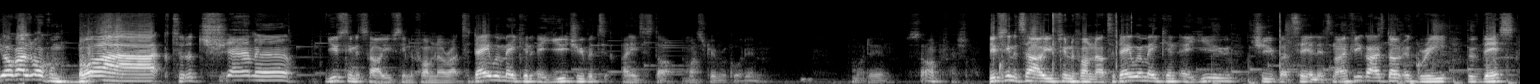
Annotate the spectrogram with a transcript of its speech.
Yo guys, welcome back to the channel. You've seen the title, you've seen the thumbnail, right? Today we're making a YouTuber. I need to start my screen recording. What am I doing? So unprofessional. You've seen the title, you've seen the thumbnail. Today we're making a YouTuber tier list. Now, if you guys don't agree with this,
